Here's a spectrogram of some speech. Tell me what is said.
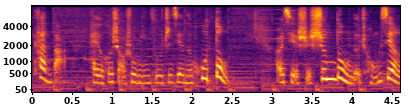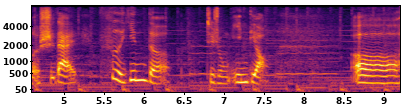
看法，还有和少数民族之间的互动，而且是生动的重现了时代四音的这种音调。呃，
